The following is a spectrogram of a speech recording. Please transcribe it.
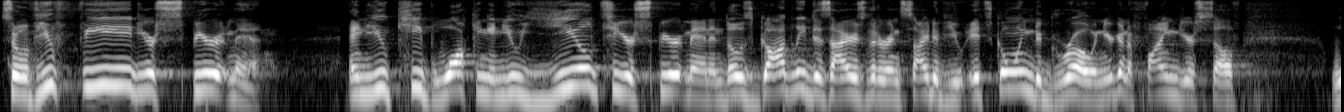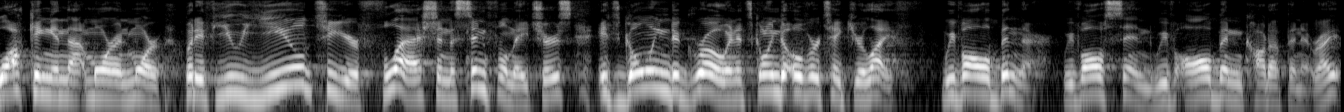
So, if you feed your spirit man, and you keep walking and you yield to your spirit man and those godly desires that are inside of you, it's going to grow and you're going to find yourself walking in that more and more. But if you yield to your flesh and the sinful natures, it's going to grow and it's going to overtake your life. We've all been there. We've all sinned. We've all been caught up in it, right?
